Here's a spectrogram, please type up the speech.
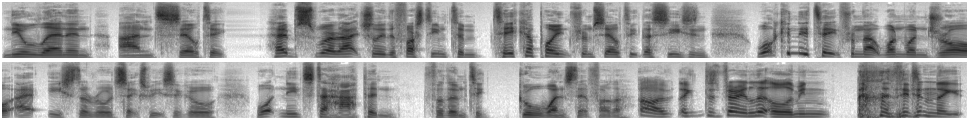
Neil Lennon and Celtic. Hibs were actually the first team to take a point from Celtic this season. What can they take from that 1 1 draw at Easter Road six weeks ago? What needs to happen for them to go one step further? Oh, like there's very little. I mean, they didn't like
